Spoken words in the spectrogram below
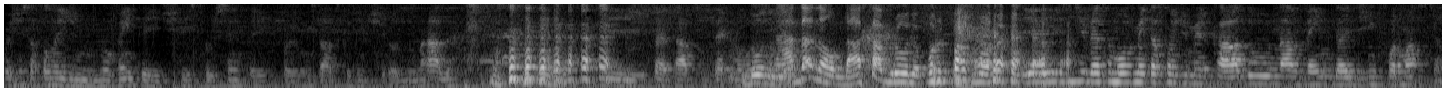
A gente tá falando aí de 90 e X% aí, que foi os dados que a gente tirou do nada, de startups de tecnologia. Do nada não, data Bruno, por favor. E aí a gente vê essa movimentação de mercado na venda de informação.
